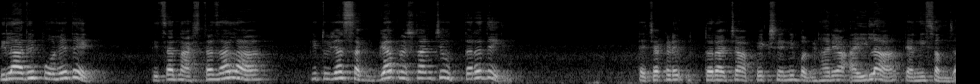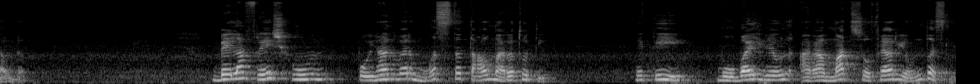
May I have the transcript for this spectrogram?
तिला आधी पोहे दे. तिचा नाश्ता झाला की तुझ्या सगळ्या प्रश्नांची उत्तरं देईल त्याच्याकडे उत्तराच्या अपेक्षेने बघणाऱ्या आईला त्यांनी समजावलं. बेला फ्रेश होऊन पोह्यांवर मस्त ताव मारत होती. आणि ती मोबाईल घेऊन आरामात सोफ्यावर येऊन बसली.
